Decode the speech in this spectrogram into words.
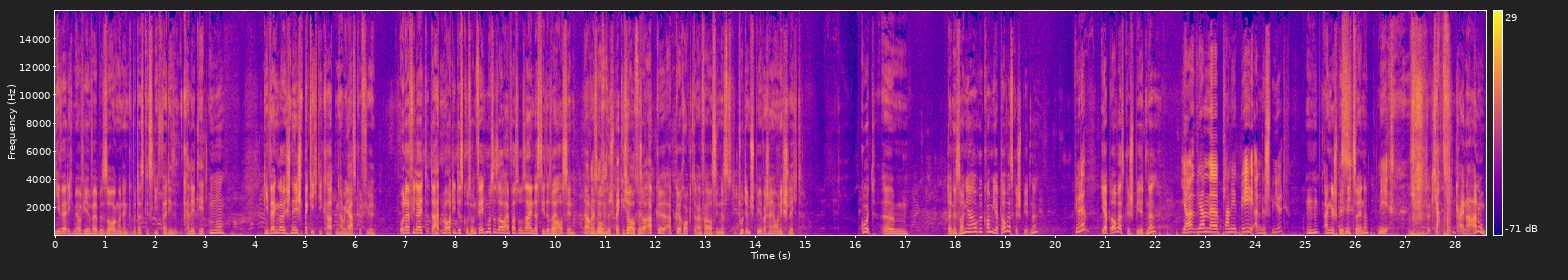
Die werde ich mir auf jeden Fall besorgen und dann wird das gesleeved, weil diese Qualität, mh, die werden, glaube ich, schnell speckig, die Karten, habe ich Ja. das Gefühl. Oder vielleicht, da hatten wir auch die Diskussion, vielleicht muss es auch einfach so sein, dass die da so Weil- aussehen. Ja, weil müssen so speckig so, aussehen. so abge, abgerockt einfach aussehen. Das tut dem Spiel wahrscheinlich auch nicht schlecht. Gut, ähm, dann ist Sonja auch gekommen. Ihr habt auch was gespielt, ne? Wie bitte? Ihr habt auch was gespielt, ne? Ja, wir haben äh, Planet B angespielt. Mhm. Angespielt, Es- nicht zu Ende? Nee, Ja, keine Ahnung.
